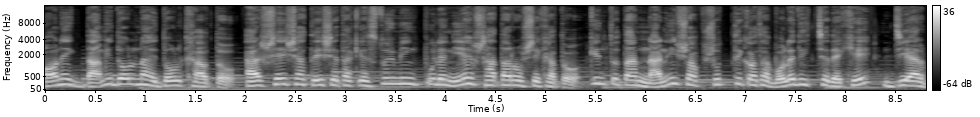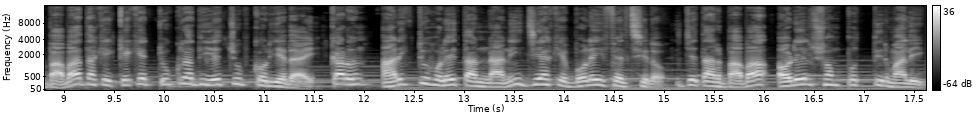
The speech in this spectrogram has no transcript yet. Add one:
অনেক দামি দোলনায় দোল খাওয়াতো আর সেই সাথে সে তাকে সুইমিং পুলে নিয়ে সাঁতারও শেখাতো। কিন্তু তার নানি সব সত্যি কথা বলে দিচ্ছে দেখে জিয়ার বাবা তাকে কেকের টুকরা দিয়ে চুপ করিয়ে দেয়। কারণ আরেকটু হলে তার নানি জিয়াকে বলেই ফেলছিল যে তার বাবা অডেল সম্পত্তির মালিক।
